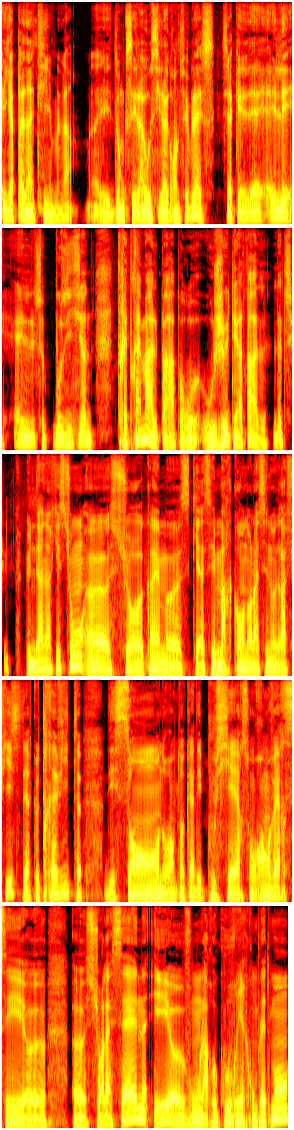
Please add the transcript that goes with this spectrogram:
Il n'y a pas d'intime là. Et donc c'est là aussi la grande faiblesse. C'est-à-dire qu'elle elle est, elle se positionne très très mal par rapport au, jeu théâtral là-dessus. Une dernière question euh, sur euh, quand même euh, ce qui est assez marquant dans la scénographie, c'est-à-dire que très vite des cendres, en tout cas des poussières, sont renversées sur la scène et vont la recouvrir complètement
